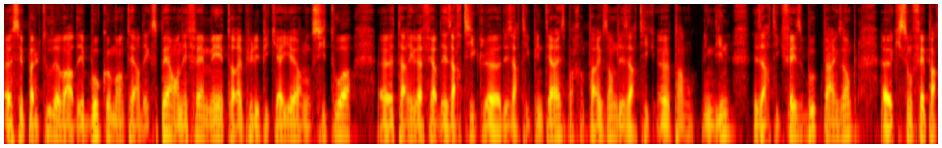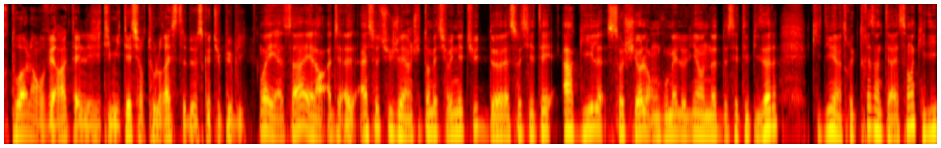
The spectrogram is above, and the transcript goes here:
euh, c'est pas le tout d'avoir des beaux commentaires d'experts, en effet, mais tu aurais pu les piquer ailleurs. Donc si toi, euh, tu arrives à faire des articles, euh, des articles Pinterest par, par exemple, des articles, pardon, LinkedIn, des articles Facebook par exemple, qui sont faits par toi, là, on verra que tu as une légitimité sur tout le reste de ce que tu publies. Oui, il y a ça. Et alors, à, ce sujet, hein, je suis tombé sur une étude de la société Argyle Social, on vous met le lien en note de cet épisode, qui dit un truc très intéressant, qui dit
